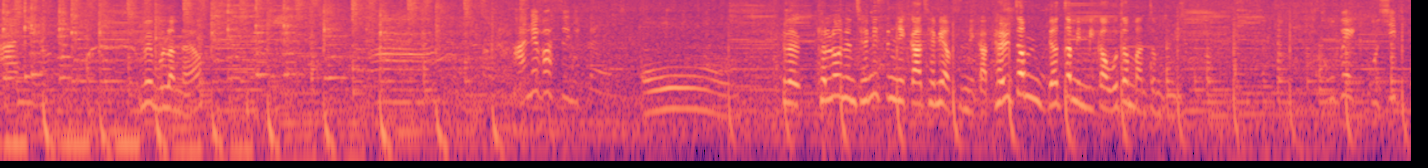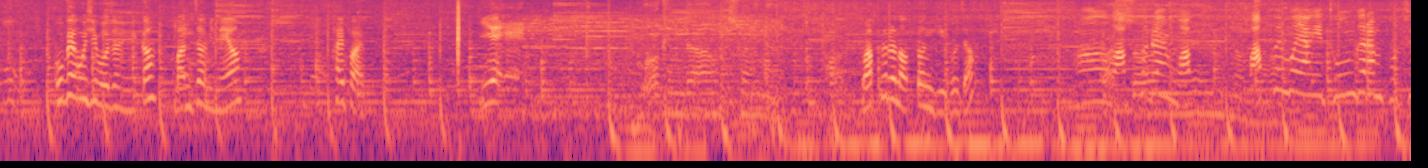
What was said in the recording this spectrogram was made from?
아니요. 왜 몰랐나요? 어, 안 해봤으니까요. 오. 그래서 결론은 재밌습니까? 재미없습니까? 별점 몇 점입니까? 5점 만점 중에. 555. 555점입니까? 만점이네요. 하이파이브. 예. 와플은 어떤 기구죠? 어, 와플은 와, 와플 모양의 동그란 보트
